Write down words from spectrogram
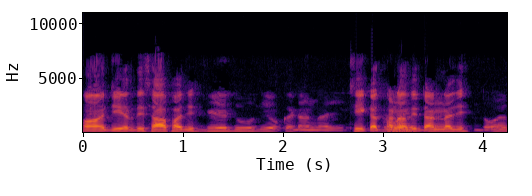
ਹਾਂ ਜੀਰ ਦੀ ਸਾਫ਼ ਆ ਜੀ। ਜੇ ਦੂਰ ਦੀ ਓਕੇ ਡਨ ਆ ਜੀ। ਠੀਕ ਆ ਥਣਾ ਦੀ ਡਨ ਆ ਜੀ। ਦੋਵੇਂ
